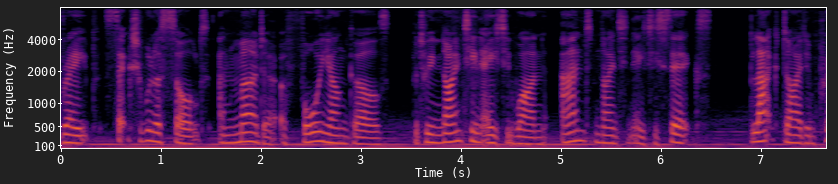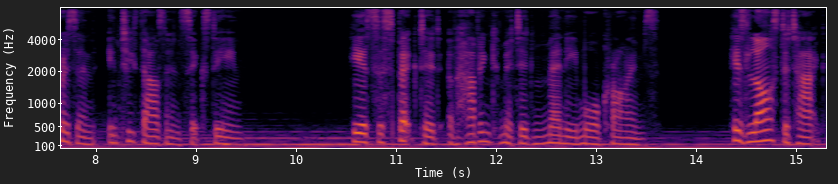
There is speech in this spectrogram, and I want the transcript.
rape, sexual assault, and murder of four young girls between 1981 and 1986, Black died in prison in 2016. He is suspected of having committed many more crimes. His last attack,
